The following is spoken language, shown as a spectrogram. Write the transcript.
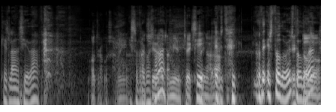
que es la ansiedad. Otra cosa, venga. Es otra cosa Ansiedad más. también, check, Sí, venga, check. Es todo, es, Es todo. todo. ¿eh?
